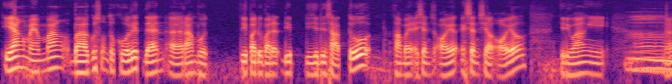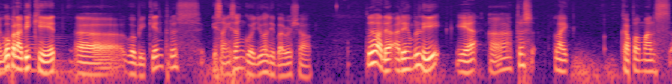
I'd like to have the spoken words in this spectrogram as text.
yang memang bagus untuk kulit dan eh, rambut dipadu pada di, dijadiin satu tambahin essential oil essential oil jadi wangi nah gue pernah bikin gue bikin terus iseng-iseng gue jual di barbershop terus ada ada yang beli Iya. eh, terus like couple months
